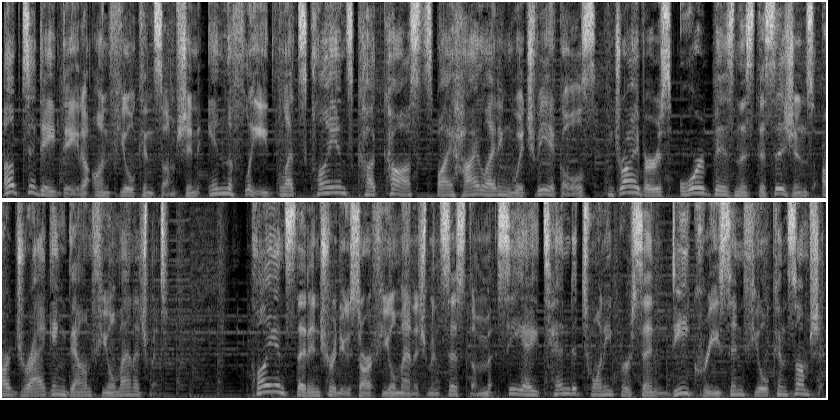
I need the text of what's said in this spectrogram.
Up-to-date data on fuel consumption in the fleet lets clients cut costs by highlighting which vehicles, drivers, or business decisions are dragging down fuel management. Clients that introduce our fuel management system see a 10 to 20% decrease in fuel consumption.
